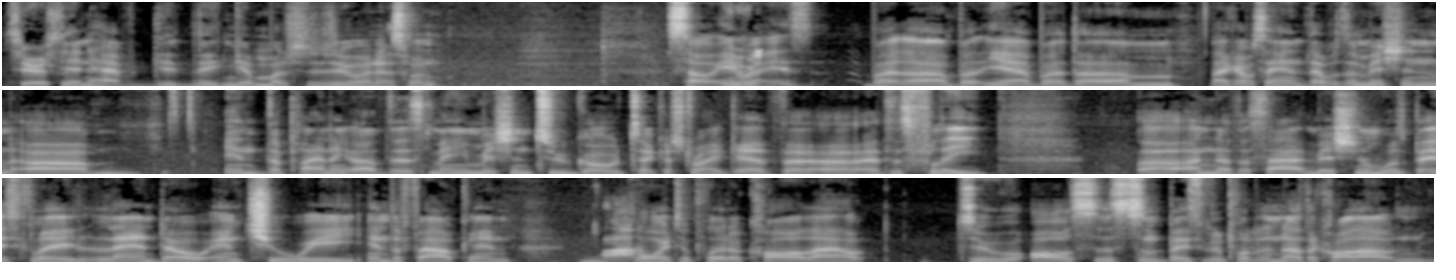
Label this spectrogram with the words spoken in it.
Seriously. didn't have they didn't give much to do in this one. So, anyways, but uh, but yeah, but um, like I was saying, there was a mission um in the planning of this main mission to go take a strike at the uh, at this fleet. Uh, another side mission was basically Lando and Chewie in the Falcon going to put a call out to all systems, basically put another call out, and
